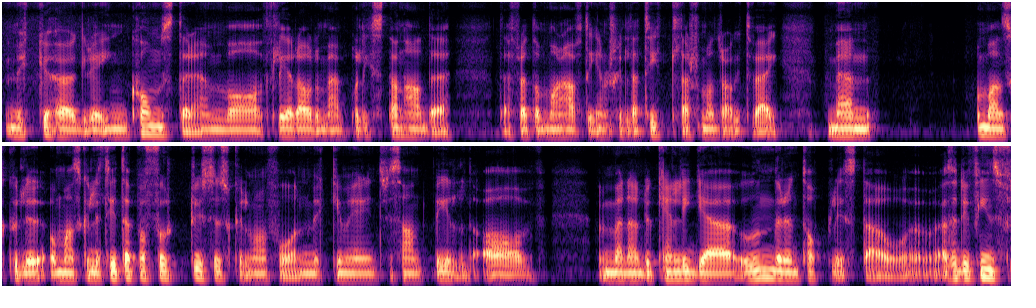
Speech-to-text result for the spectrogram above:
mycket högre inkomster än vad flera av de här på listan hade. Därför att de har haft enskilda titlar som har dragit iväg. Men om man skulle, om man skulle titta på 40 så skulle man få en mycket mer intressant bild av men du kan ligga under en topplista och alltså det finns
